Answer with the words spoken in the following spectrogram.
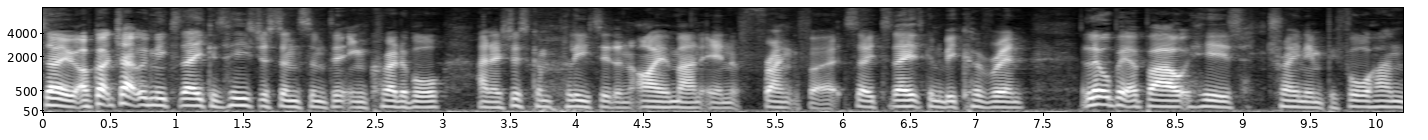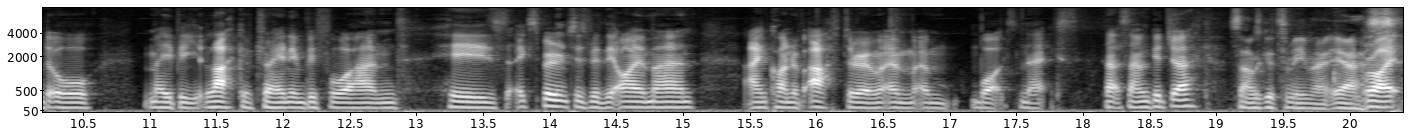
So I've got Jack with me today because he's just done something incredible and has just completed an Ironman in Frankfurt. So today it's going to be covering a little bit about his training beforehand or maybe lack of training beforehand, his experiences with the Ironman, and kind of after and, and, and what's next. That sound good, Jack? Sounds good to me, mate. Yeah. Right.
